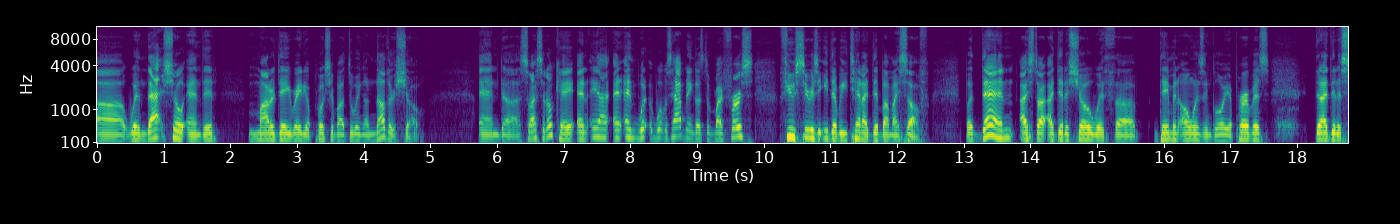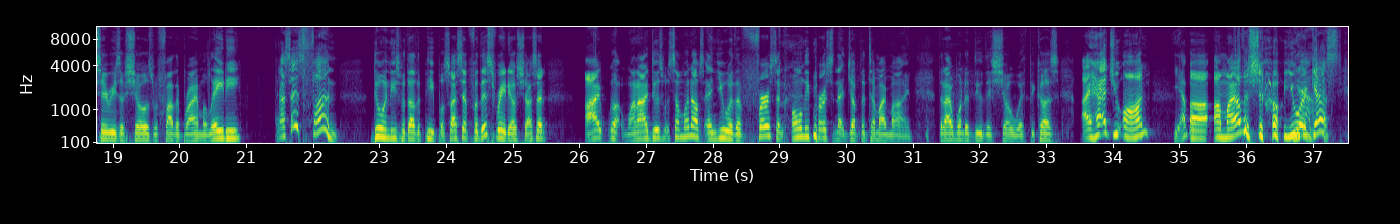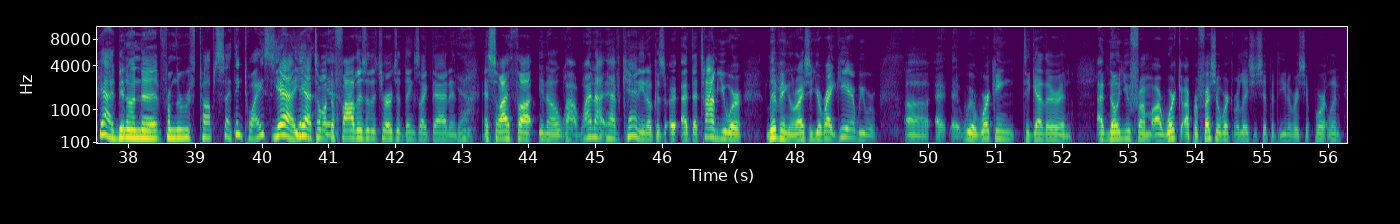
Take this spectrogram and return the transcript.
uh, when that show ended, Mater Dei Radio approached me about doing another show. And uh, so I said, okay. And and, and, what, what was happening was my first few series of EWTN I did by myself. But then I start I did a show with uh, Damon Owens and Gloria Purvis. Then I did a series of shows with Father Brian Mullady. I said it's fun doing these with other people. So I said for this radio show, I said I why don't I do this with someone else? And you were the first and only person that jumped into my mind that I wanted to do this show with because I had you on Yep. uh, on my other show. You were a guest. yeah, I'd been on uh, from the rooftops, I think twice. Yeah, yeah, talking about yeah. the fathers of the church and things like that. And Yeah. and so I thought, you know, wow, why not have Ken? You know, because at the time you were living, right? So you're right here. We were uh, at, at- we were working together, and I've known you from our work, our professional work relationship at the University of Portland.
